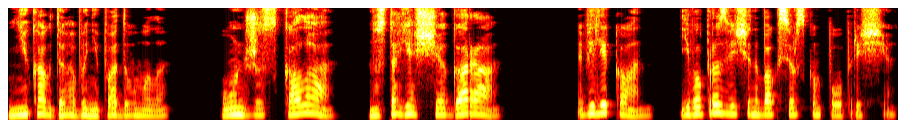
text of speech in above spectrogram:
Никогда бы не подумала. Он же скала, настоящая гора. Великан. Его прозвище на боксерском поприще.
